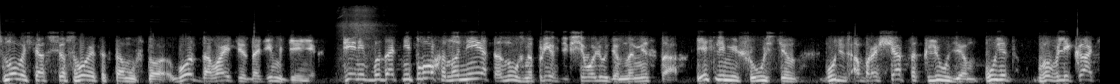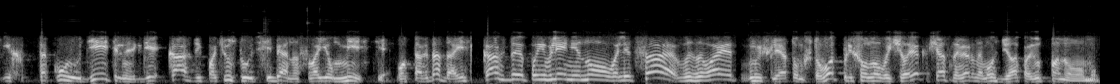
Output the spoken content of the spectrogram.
снова сейчас все сводится к тому, что вот давайте дадим денег. Денег бы дать неплохо, но не это нужно прежде всего людям на местах. Если Мишустин будет обращаться к людям, будет вовлекать их в такую деятельность, где каждый почувствует себя на своем месте, вот тогда да. Если каждое появление нового лица вызывает мысли о том, что вот пришел новый человек, сейчас, наверное, может, дела пойдут по-новому.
